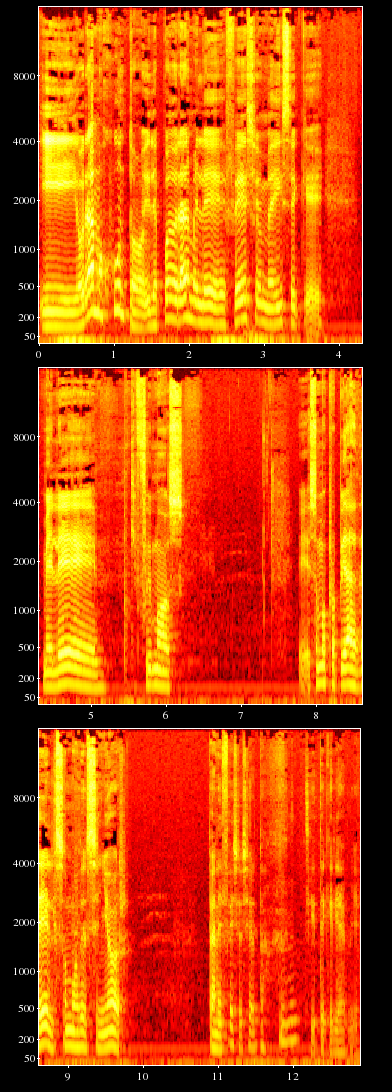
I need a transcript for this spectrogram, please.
y oramos juntos. Y después de orar me lee Efesios y me dice que me lee que fuimos, eh, somos propiedad de Él, somos del Señor. Está en Efesios, ¿cierto? Sí, te quería ver.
